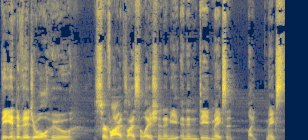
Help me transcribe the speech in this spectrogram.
the individual who survives isolation and, and indeed makes it like makes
